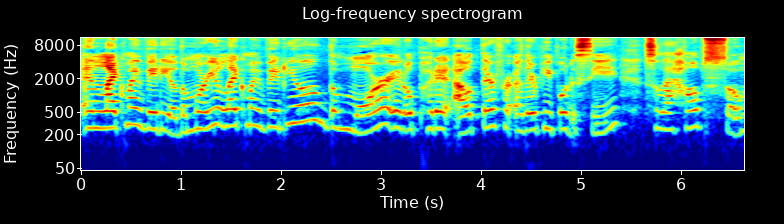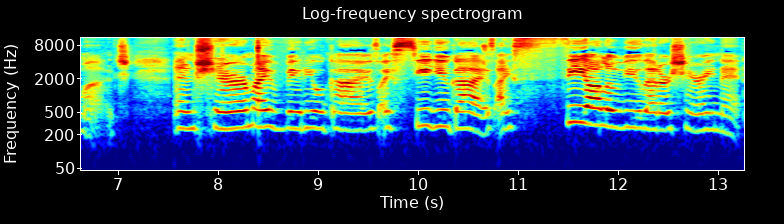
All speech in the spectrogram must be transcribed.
and like my video. The more you like my video the more it'll put it out there for other people to see so that helps so much. And share my video guys. I see you guys. I see all of you that are sharing it.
